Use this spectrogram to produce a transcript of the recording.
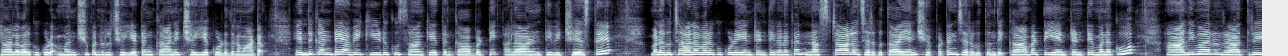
చాలా వరకు కూడా మంచి పనులు చేయటం కానీ చెయ్యకూడదనమాట. ఎందుకంటే అవి కీడుకు సాంకేతం కాబట్టి అలాంటివి చేస్తే మనకు చాలా వరకు కూడా ఏంటంటే కనుక నష్టాలు జరుగుతాయి. జరుగుతాయని చెప్పడం జరుగుతుంది. కాబట్టి ఏంటంటే మనకు ఆదివారం రాత్రి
